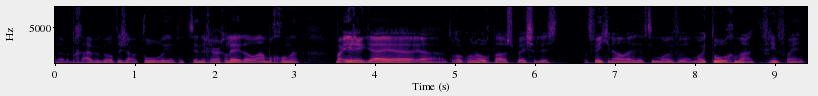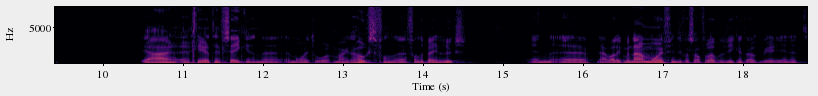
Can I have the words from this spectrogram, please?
dat begrijp ik wel. Het is jouw toren, je hebt er twintig jaar geleden al aan begonnen. Maar Erik, jij uh, ja, toch ook wel een hoogbouwspecialist. Wat vind je nou? Heeft hij een mooie, mooie toren gemaakt, die vriend van je? Ja, uh, Gerard heeft zeker een, een mooie toren gemaakt. De hoogste van, van de Benelux. En nou, wat ik met name mooi vind, ik was afgelopen weekend ook weer in het,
